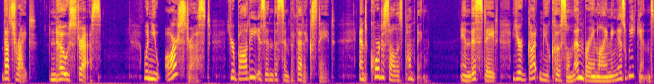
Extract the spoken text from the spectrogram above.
That's right, no stress. When you are stressed, your body is in the sympathetic state, and cortisol is pumping. In this state, your gut mucosal membrane lining is weakened,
